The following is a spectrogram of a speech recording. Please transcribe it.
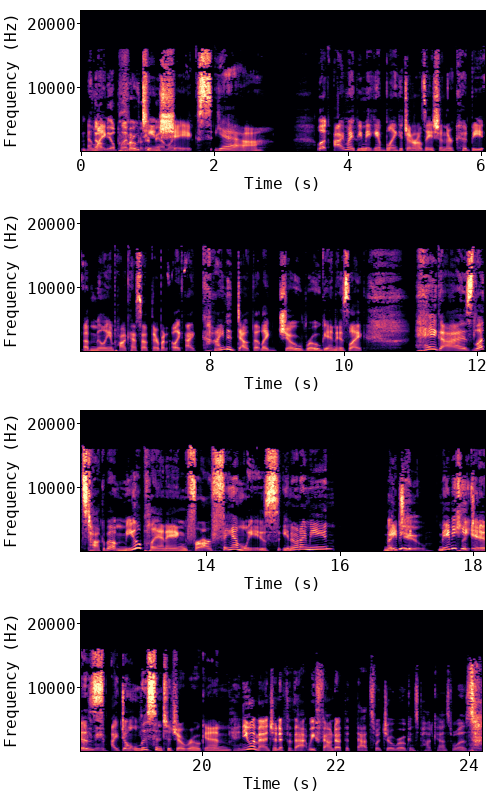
and not like meal planning protein shakes. Yeah. Look, I might be making a blanket generalization. There could be a million podcasts out there, but like I kind of doubt that like Joe Rogan is like, "Hey guys, let's talk about meal planning for our families." You know what I mean? Maybe I do. Maybe he I do is. mean. I don't listen to Joe Rogan. Can you imagine if that we found out that that's what Joe Rogan's podcast was?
